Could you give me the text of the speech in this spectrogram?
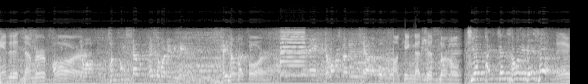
Candidate number four. 경제와 전통시장 활성화를 위해 Number 대형 four. 게임의 영업 시간을 제한하고 Honking, that's just normal. 지역 발전 상황에 대해서 There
